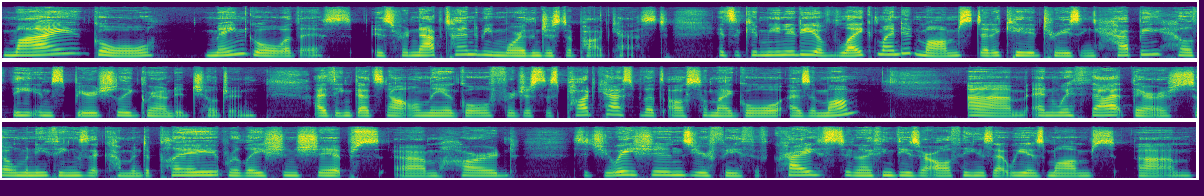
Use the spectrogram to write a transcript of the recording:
my goal, main goal with this, is for Naptime to be more than just a podcast. It's a community of like minded moms dedicated to raising happy, healthy, and spiritually grounded children. I think that's not only a goal for just this podcast, but that's also my goal as a mom. Um, and with that, there are so many things that come into play relationships, um, hard situations, your faith with Christ. And I think these are all things that we as moms um,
